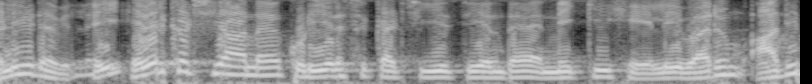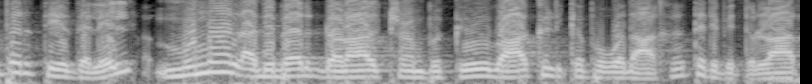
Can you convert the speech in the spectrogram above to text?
வெளியிடவில்லை. எதிர்க்கட்சியான குடியரசுக் கட்சியைச் சேர்ந்த நிக்கி ஹேலி வரும் அதிபர் தேர்தலில் முன்னாள் அதிபர் டொனால்டு டிரம்புக்கு வாக்கு வாக்களிக்கப் போவதாக தெரிவித்துள்ளார்.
